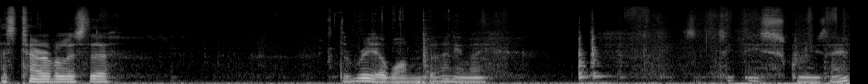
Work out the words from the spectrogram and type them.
as terrible as the the rear one, but anyway. Let's take these screws out.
